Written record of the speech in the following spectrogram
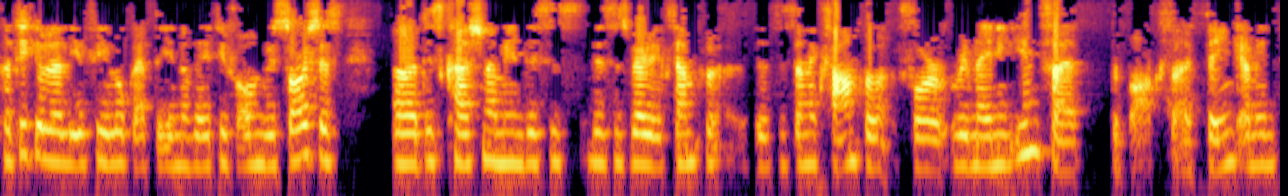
particularly if you look at the innovative own resources uh, discussion. I mean, this is this is very example. This is an example for remaining inside the box. I think. I mean,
